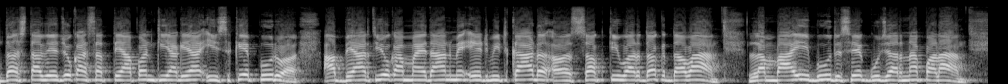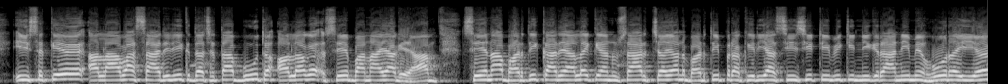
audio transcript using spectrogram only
दस्तावेजों का सत्यापन किया गया। इसके पूर्व अभ्यर्थियों का मैदान में एडमिट कार्ड शक्तिवर्धक दवा, लंबाई बूथ से गुजरना पड़ा। इसके अलावा शारीरिक दक्षता बूथ अलग से बनाया गया। सेना भर्ती कार्यालय के अनुसार चयन भर्ती प्रक्रिया सीसीटीवी की निगरानी में हो रही है।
